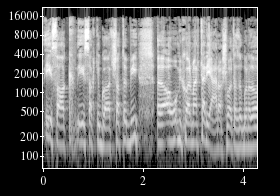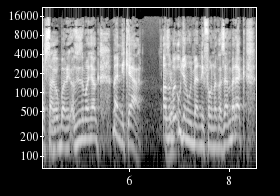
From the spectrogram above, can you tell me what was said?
észak, északnyugat, stb., uh, ahol mikor már terjáras volt azokban az országokban az üzemanyag, menni kell az a baj, ugyanúgy menni fognak az emberek.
